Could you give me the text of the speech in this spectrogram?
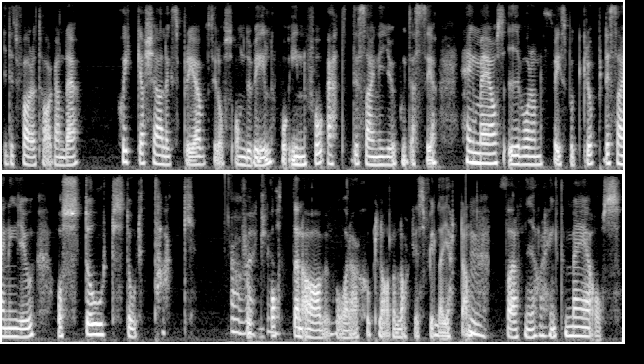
i ditt företagande, skicka kärleksbrev till oss om du vill på info designingyou.se. Häng med oss i vår Facebookgrupp Designing You och stort, stort tack Ja, från botten av våra choklad och lakritsfyllda hjärtan Mm. för att ni har hängt med oss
